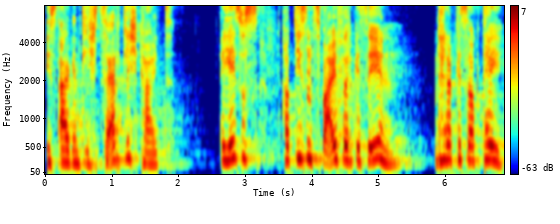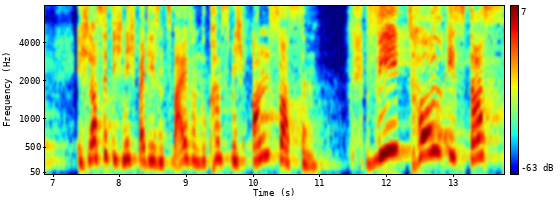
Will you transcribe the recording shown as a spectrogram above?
ist eigentlich Zärtlichkeit. Herr Jesus hat diesen Zweifler gesehen und er hat gesagt, hey, ich lasse dich nicht bei diesen Zweifeln, du kannst mich anfassen. Wie toll ist das?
